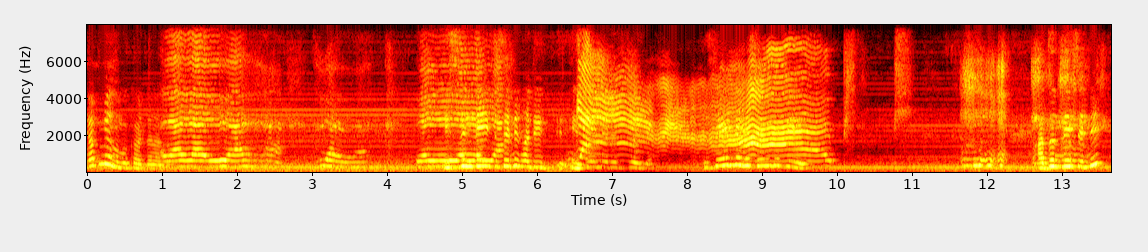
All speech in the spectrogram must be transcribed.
yapmayalım mı kardan adam? İsmin neydi senin? Hadi e, söyle. İzleyenlere söyle bir. Adın ne senin?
